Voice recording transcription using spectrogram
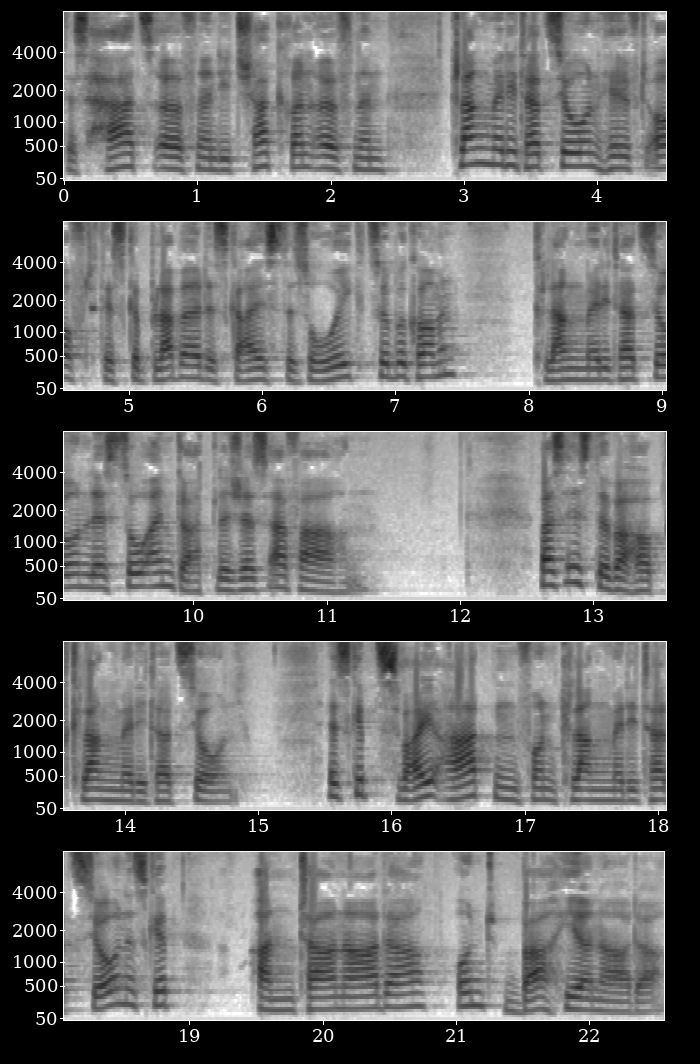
das Herz öffnen, die Chakren öffnen. Klangmeditation hilft oft, das Geblabber des Geistes ruhig zu bekommen. Klangmeditation lässt so ein göttliches erfahren. Was ist überhaupt Klangmeditation? Es gibt zwei Arten von Klangmeditation. Es gibt Antanada und Bahirnada.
